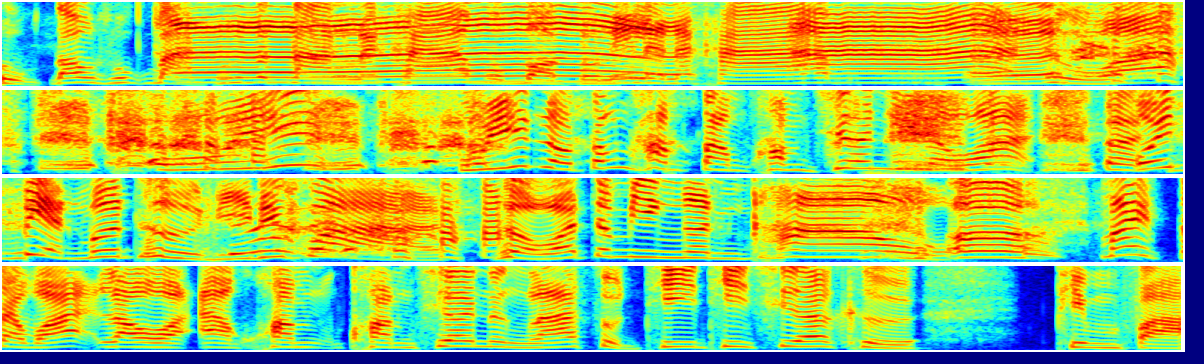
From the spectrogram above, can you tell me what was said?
ถูกต้องทุกบาททุกสตางค์นะครับผมบอกตรงนี้เลยนะครับอ่าเออถือว่าอุ้ยอุ้ยเราต้องทำตามความเชื่อนี้แล้วว่าอุ้ยเปลี่ยนมือถือนี้ดีกว่าเผื่อว่าจะมีเงินเข้าเออไม่แต่ว่าเราอะอะความความเชื่อหนึ่งล่าสุดที่ที่เชื่อคือ พิมพ์ฟ้า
